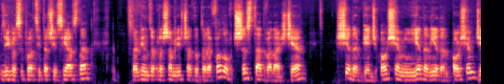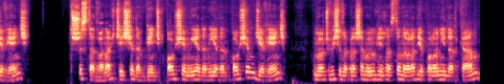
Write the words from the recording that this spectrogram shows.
z jego sytuacji też jest jasne. Tak więc zapraszamy jeszcze raz do telefonów 312 758 1189 312 758 1189. My oczywiście zapraszamy również na stronę radiopolonii.com,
